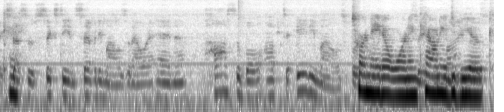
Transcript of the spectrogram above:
Okay. excess of 60 and 70 miles an hour and possible up to 80 miles per tornado hour. warning, So County combine those Dubuque.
